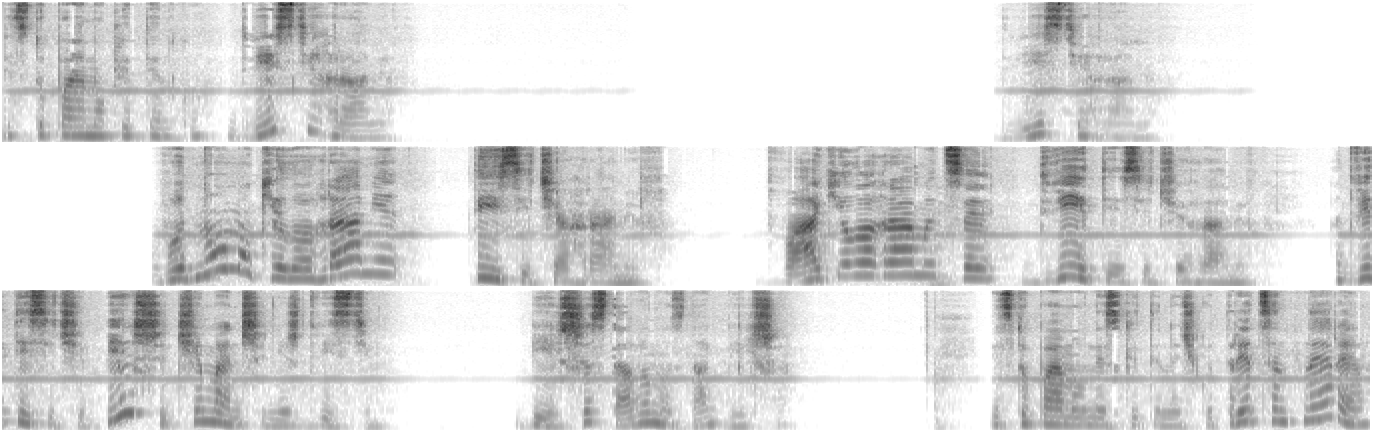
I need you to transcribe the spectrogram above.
Відступаємо клітинку 200 грамів. 200 грамів. В одному кілограмі 1000 грамів. 2 кілограми – це 2000 грамів. А 2000 більше чи менше, ніж 200? Більше ставимо знак більше. Відступаємо вниз клітиночку 3 центнери.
